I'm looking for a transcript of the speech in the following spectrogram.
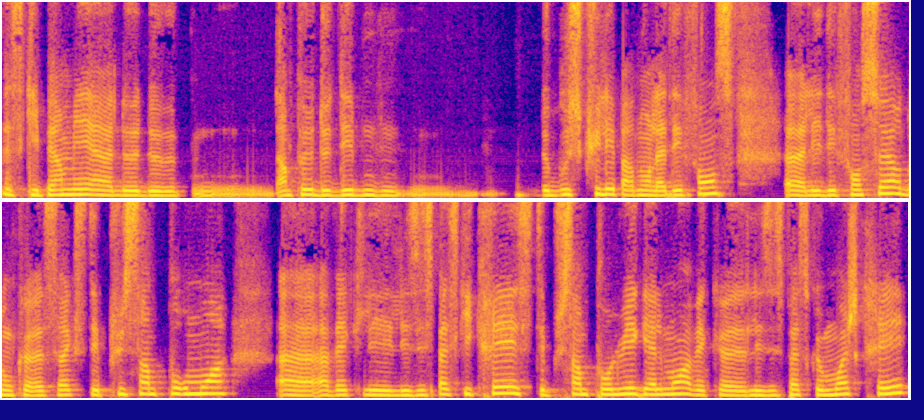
parce qu'il permet euh, de, un peu de, bousculer pardon la défense, euh, les défenseurs. Donc euh, c'est vrai que c'était plus simple pour moi avec les, espaces qu'il crée. C'était plus simple pour lui également avec les espaces que moi je crée.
